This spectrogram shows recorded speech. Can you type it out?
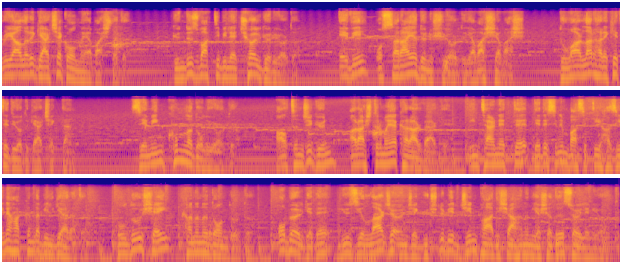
rüyaları gerçek olmaya başladı. Gündüz vakti bile çöl görüyordu. Evi o saraya dönüşüyordu yavaş yavaş. Duvarlar hareket ediyordu gerçekten. Zemin kumla doluyordu. Altıncı gün araştırmaya karar verdi. İnternette dedesinin bahsettiği hazine hakkında bilgi aradı. Bulduğu şey kanını dondurdu. O bölgede yüzyıllarca önce güçlü bir cin padişahının yaşadığı söyleniyordu.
